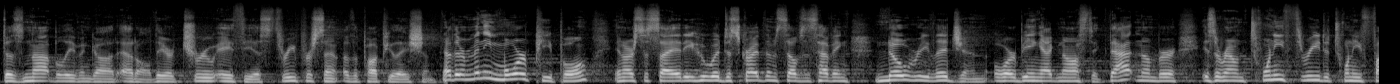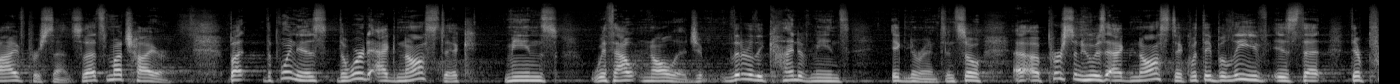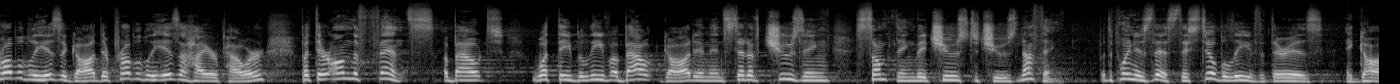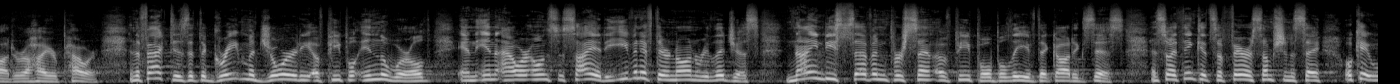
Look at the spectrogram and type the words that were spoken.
does not believe in God at all. They are true atheists, 3% of the population. Now, there are many more people in our society who would describe themselves as having no religion or being agnostic. That number is around 23 to 25%, so that's much higher. But the point is, the word agnostic means without knowledge. It literally kind of means ignorant. And so, a person who is agnostic, what they believe is that there probably is a God, there probably is a higher power, but they're on the fence about what they believe about God, and instead of choosing something, they choose to choose nothing. But the point is this they still believe that there is a God or a higher power. And the fact is that the great majority of people in the world and in our own society, even if they're non religious, 97% of people believe that God exists. And so I think it's a fair assumption to say, okay,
